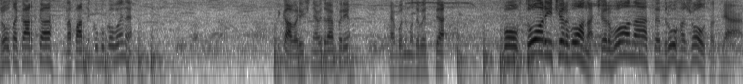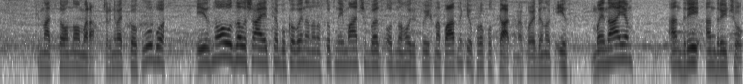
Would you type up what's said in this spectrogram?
жовта картка нападнику Буковини. Цікаве рішення від рефері. Будемо дивитися повтор і червона. Червона це друга жовта для 17-го номера Чернівецького клубу. І знову залишається Буковина на наступний матч без одного зі своїх нападників. Пропускатиме поєдинок із Минаєм Андрій Андрійчук.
